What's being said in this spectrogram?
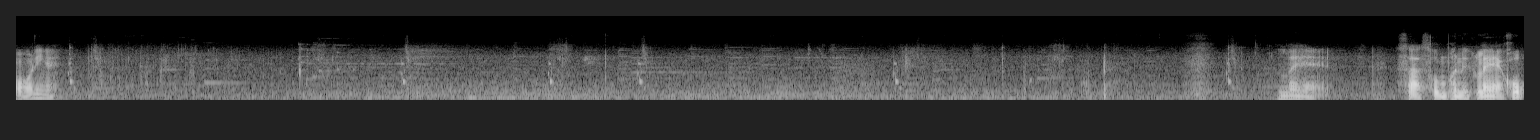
อ๋อนี่ไง แร่สะสมผนึกแร่ครบ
